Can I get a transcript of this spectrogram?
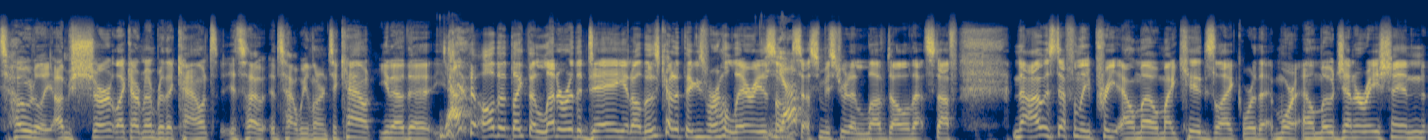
Totally. I'm sure like I remember the count. It's how it's how we learned to count. You know, the yep. all the like the letter of the day and all those kind of things were hilarious yep. on Sesame Street. I loved all of that stuff. Now I was definitely pre Elmo. My kids like were the more Elmo generation.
